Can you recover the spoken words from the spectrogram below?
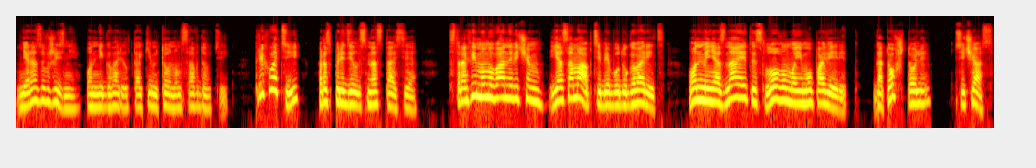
Ни разу в жизни он не говорил таким тоном с Авдотьей. «Прихвати», — распорядилась Настасья. С Трофимом Ивановичем я сама об тебе буду говорить. Он меня знает и слову моему поверит. Готов, что ли? Сейчас.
